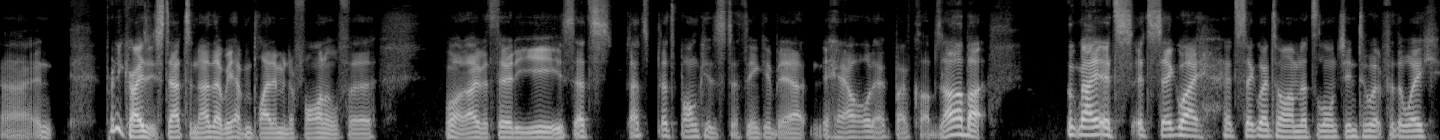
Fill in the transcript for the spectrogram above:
uh, and pretty crazy stat to know that we haven't played them in a final for what over thirty years. That's that's that's bonkers to think about how old both clubs are, but Look, mate, it's it's segue. It's segue time. Let's launch into it for the week.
